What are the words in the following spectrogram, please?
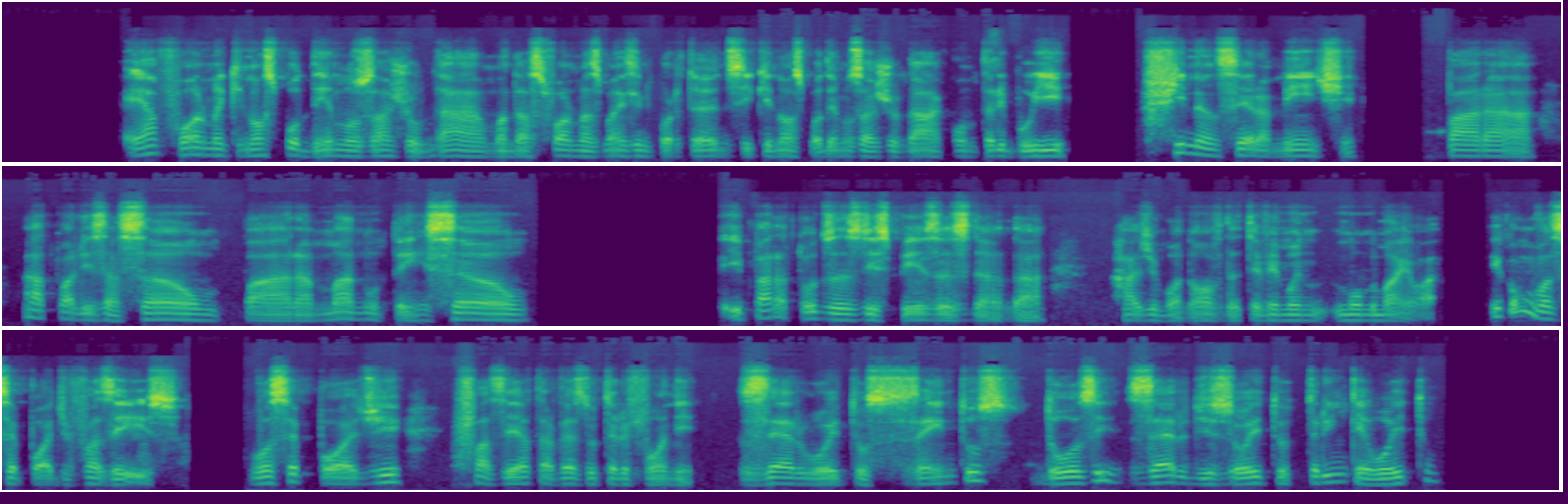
É a forma que nós podemos ajudar, uma das formas mais importantes e que nós podemos ajudar a contribuir financeiramente para atualização, para manutenção e para todas as despesas da, da Rádio Bonova, da TV Mundo Maior. E como você pode fazer isso? Você pode fazer através do telefone 0800 12 018 38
